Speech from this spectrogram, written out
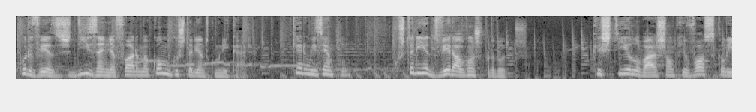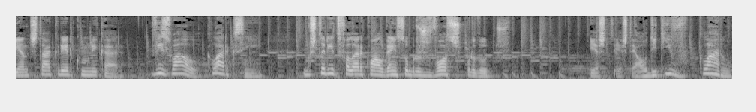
por vezes dizem-lhe a forma como gostariam de comunicar. Quer um exemplo? Gostaria de ver alguns produtos. Que estilo acham que o vosso cliente está a querer comunicar? Visual, claro que sim. Gostaria de falar com alguém sobre os vossos produtos. Este, este é auditivo, claro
